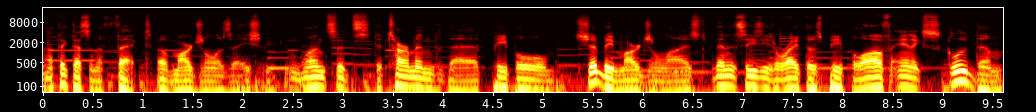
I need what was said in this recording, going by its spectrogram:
I think that's an effect of marginalization. Once it's determined that people should be marginalized, then it's easy to write those people off and exclude them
